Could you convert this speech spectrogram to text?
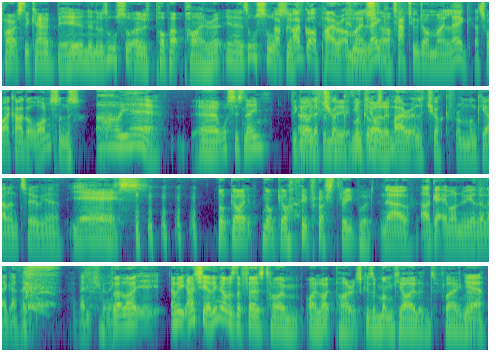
Pirates of the Caribbean, and there was all sort of there was pop up pirate. You know, there's all sorts I've, of. I've got a pirate on cool my leg, stuff. tattooed on my leg. That's why I can't got Wansons. Oh yeah, uh, what's his name? The guy Uh, from the Monkey Island. pirate LeChuck from Monkey Island 2, yeah. Yes. not guy, not guy Brush Threepwood. No, I'll get him on the other leg, I think, eventually. But like, I mean, actually, I think that was the first time I liked pirates because of Monkey Island playing that.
